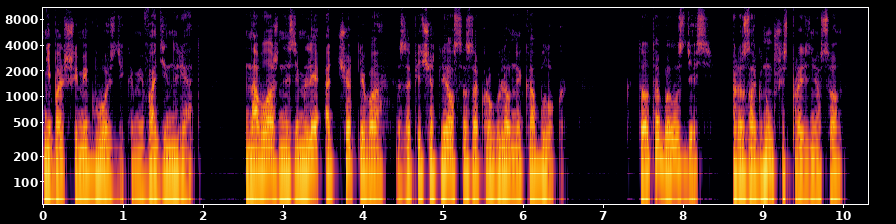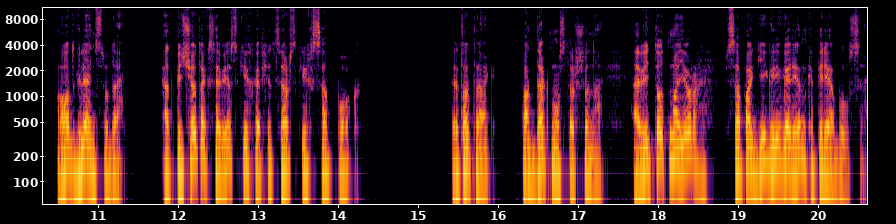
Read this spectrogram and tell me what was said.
небольшими гвоздиками в один ряд. На влажной земле отчетливо запечатлелся закругленный каблук. Кто-то был здесь. Разогнувшись, произнес он. «Вот глянь сюда. Отпечаток советских офицерских сапог». «Это так», — поддакнул старшина. «А ведь тот майор в сапоги Григоренко переобулся.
